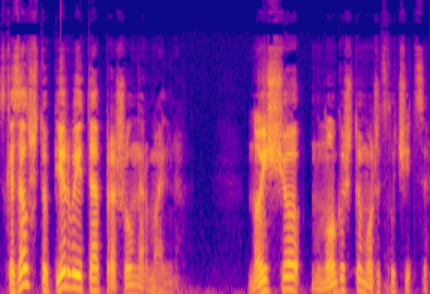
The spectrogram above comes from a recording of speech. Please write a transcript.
Сказал, что первый этап прошел нормально. Но еще много что может случиться.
